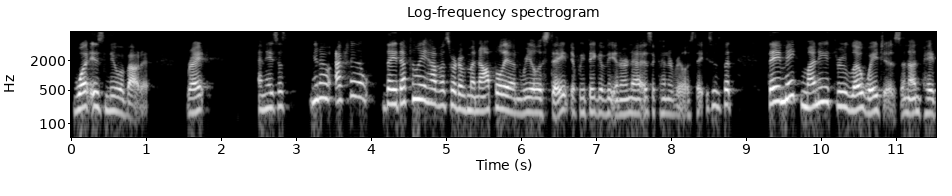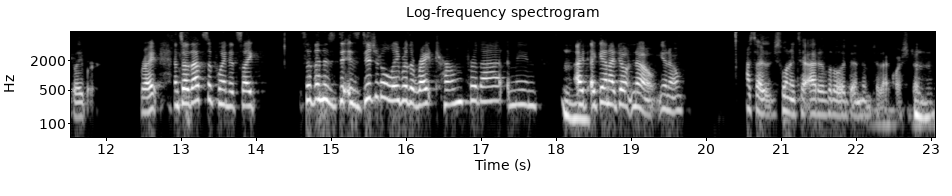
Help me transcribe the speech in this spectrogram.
What is new about it?" Right? And he says, you know, actually, they definitely have a sort of monopoly on real estate. If we think of the internet as a kind of real estate, he says, but they make money through low wages and unpaid labor, right? And so that's the point. It's like, so then is is digital labor the right term for that? I mean, mm-hmm. I, again, I don't know. You know, sorry, I just wanted to add a little addendum to that question.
